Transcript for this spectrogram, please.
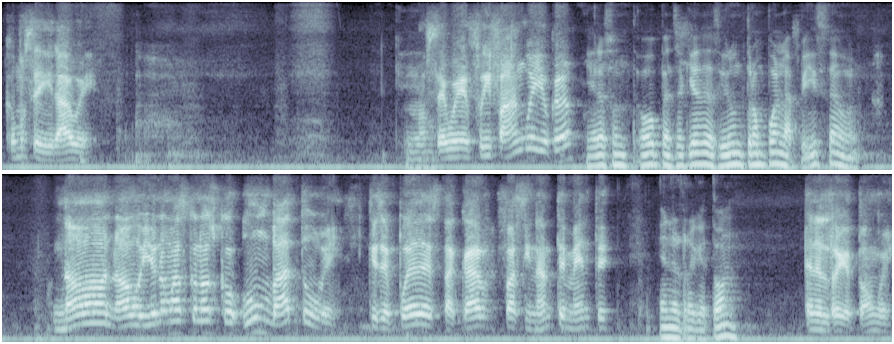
¿Cómo se dirá, güey? No sé, güey. Fui fan, güey, yo creo. Y eras un... Oh, pensé que ibas a decir un trompo en la pista, güey. No, no, güey. Yo nomás conozco un vato, güey. Que se puede destacar fascinantemente En el reggaetón. en el reggaetón, güey.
